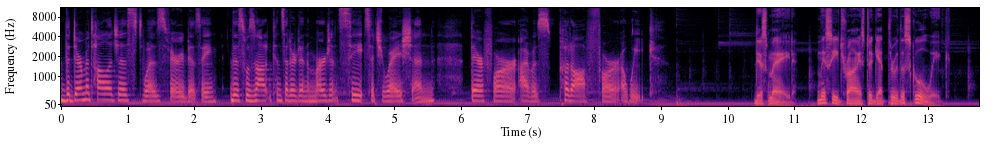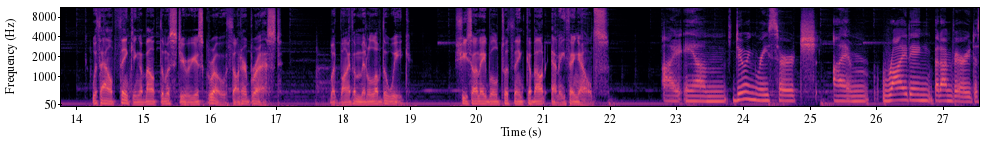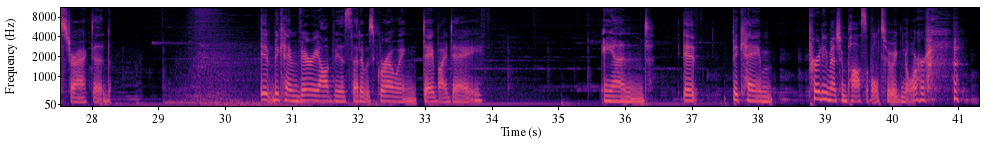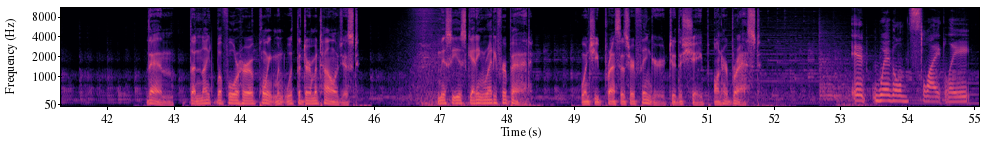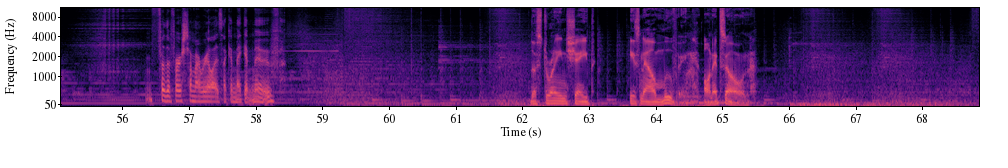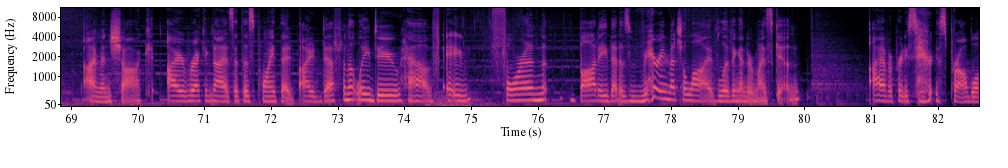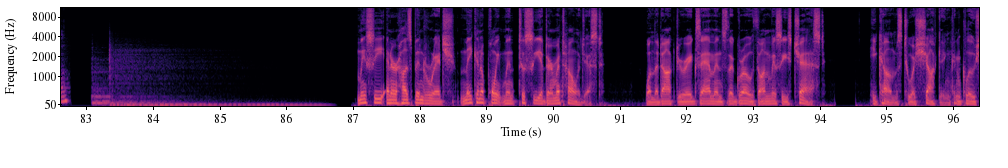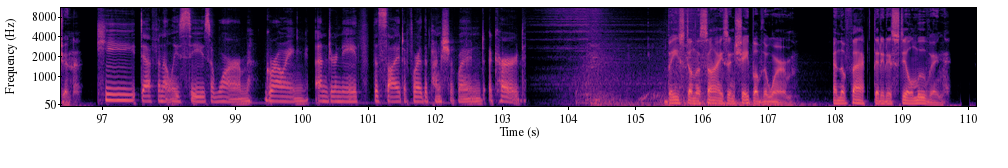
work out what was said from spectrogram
The dermatologist was very busy. This was not considered an emergency situation. Therefore, I was put off for a week. Dismayed, Missy tries to get through the school week without thinking about the mysterious growth on her breast. But by the middle of the week, she's unable to think about anything else. I am doing research, I'm writing, but I'm very distracted. It became very obvious that it was growing day by day. And it became pretty much impossible to ignore. Then, the night before her appointment with the dermatologist, Missy is getting ready for bed when she presses her finger to the shape on her breast. It wiggled slightly. For the first time, I realized I could make it move. The strange shape is now moving on its own. I'm in shock. I recognize at this point that I definitely do have a foreign body that is very much alive living under my skin. I have a pretty serious problem. Missy and her husband Rich make an appointment to see a dermatologist. When the doctor examines the growth on Missy's chest, he comes to a shocking conclusion. He definitely sees a worm growing underneath the site of where the puncture wound occurred. Based on the size and shape of the worm, and the fact that it is still moving,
